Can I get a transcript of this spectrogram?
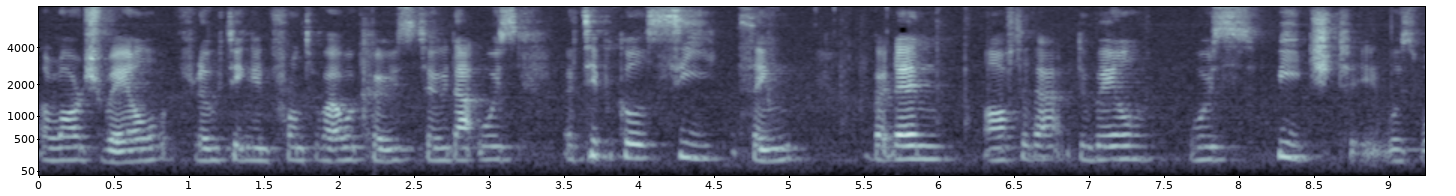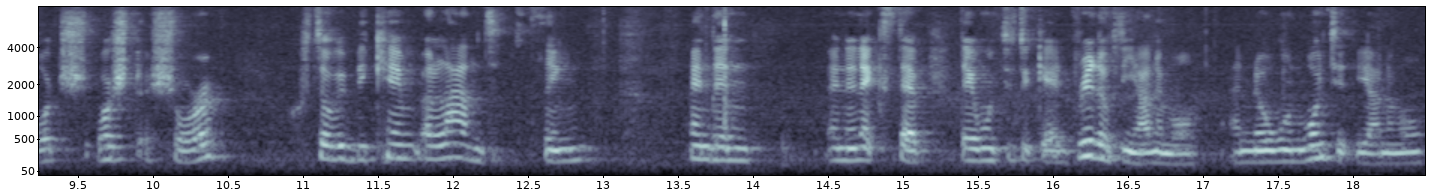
a large whale floating in front of our coast. So that was a typical sea thing. But then after that, the whale was beached, it was washed, ashore, so it became a land thing. And then, in the next step, they wanted to get rid of the animal, and no one wanted the animal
